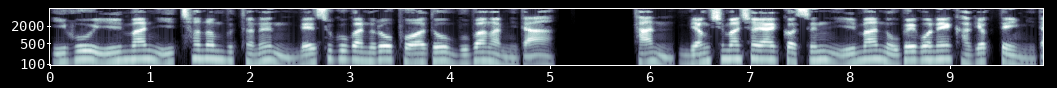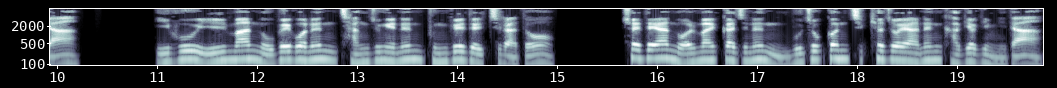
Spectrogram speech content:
이후 12,000원부터는 매수 구간으로 보아도 무방합니다. 단, 명심하셔야 할 것은 15,500원의 가격대입니다. 이후 15,500원은 장중에는 붕괴될지라도 최대한 월말까지는 무조건 지켜줘야 하는 가격입니다.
